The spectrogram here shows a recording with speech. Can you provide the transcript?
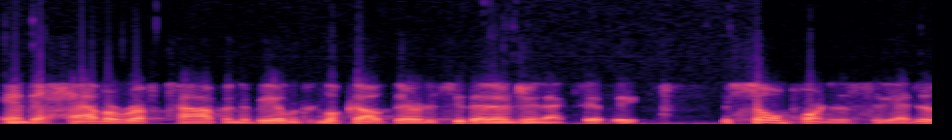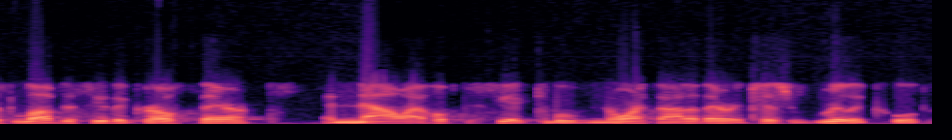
And to have a rooftop and to be able to look out there to see that energy and activity is so important to the city. I just love to see the growth there. And now I hope to see it move north out of there. It's just really cool to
